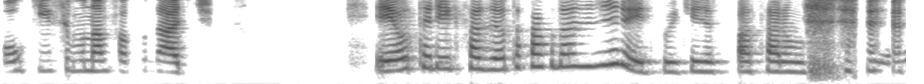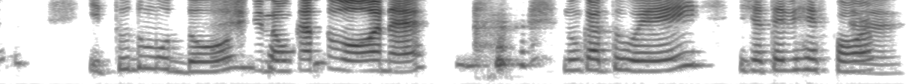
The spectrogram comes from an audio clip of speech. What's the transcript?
pouquíssimo na faculdade. eu teria que fazer outra faculdade de direito, porque já se passaram e tudo mudou, E então nunca atuou, né? nunca atuei, já teve reforma, É,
